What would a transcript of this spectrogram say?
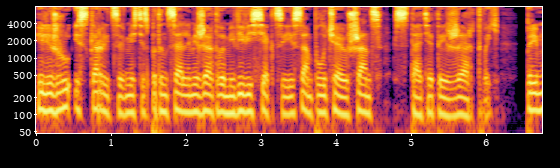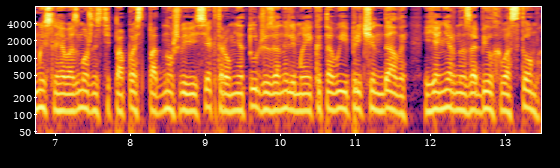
или жру из корыца вместе с потенциальными жертвами вивисекции и сам получаю шанс стать этой жертвой. При мысли о возможности попасть под нож вивисектора у меня тут же заныли мои котовые причиндалы, и я нервно забил хвостом.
